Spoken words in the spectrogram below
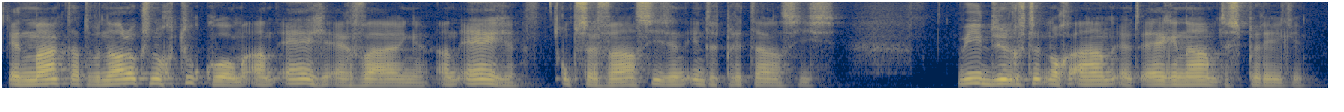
en maakt dat we nauwelijks nog toekomen aan eigen ervaringen, aan eigen observaties en interpretaties. Wie durft het nog aan uit eigen naam te spreken?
